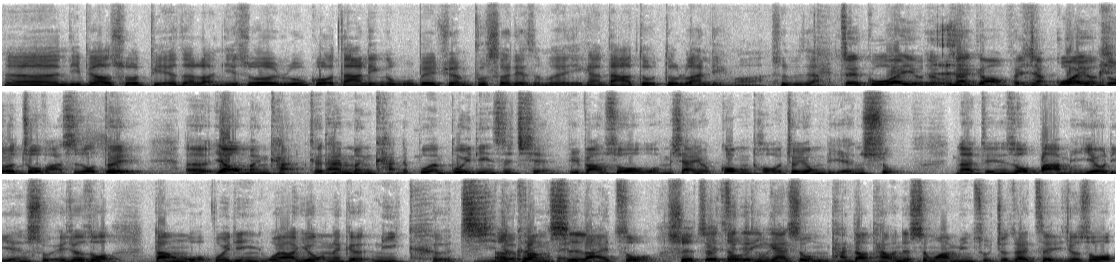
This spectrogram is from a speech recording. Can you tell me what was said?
呃，你不要说别的了，你说如果大家领个五倍券不设点什么的，你看大家都都乱领啊，是不是这样？这国外有的，我刚才跟 我分享，国外有很多的做法是说，对，呃，要门槛，可它门槛的部分不一定是钱，比方说我们现在有公投，就用联署。那等于说罢免也有联署，也就是说，当我不一定我要用那个你可及的方式来做，是，所以这个应该是我们谈到台湾的深化民主就在这里，就是说，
